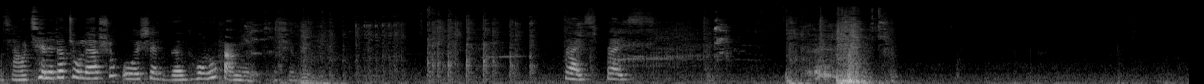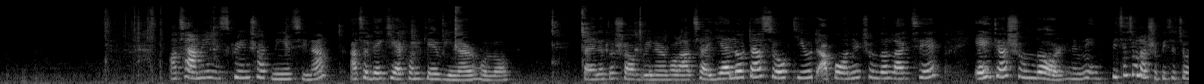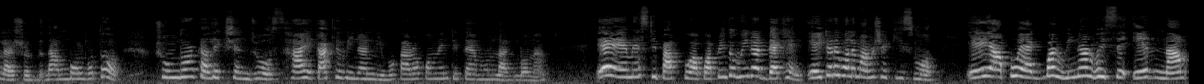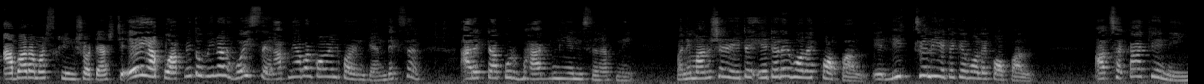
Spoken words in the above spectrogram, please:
আচ্ছা আমার ছেলেটা চলে আসুক, ও এসে ধরুক, আমি এসে বলি। প্রাইস প্রাইস আচ্ছা আমি স্ক্রিনশট নিয়েছি না। আচ্ছা দেখি এখন কে উইনার হলো। তাইলে তো সব উইনার বলা আচ্ছা ইয়েলোটা সো কিউট আপু, অনেক সুন্দর লাগছে। এইটা সুন্দর। পিছে চলে আসো, পিছে চলে আসো। দাম বলব তো? সুন্দর কালেকশন জোস। হাই কাকে উইনার নিব? কারও কমেন্টই তো এমন লাগল না। A M S T Pappu আপু, আপনি তো উইনার দেখেন, এইটারে বলে মানুষের কিসমত। এই আপু একবার উইনার হয়েছে এর নাম আবার আমার স্ক্রিনশটে আসছে। এই আপু, আপনি তো উইনার হয়েছেন আপনি আবার কমেন্ট করেন কেন? দেখছেন? আরেকটা আপুর ভাগ নিয়ে নিছেন আপনি। মানে মানুষের এটা, এটারে বলে কপাল। লিটারেলি এটাকে বলে কপাল। আচ্ছা কাকে নেই?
